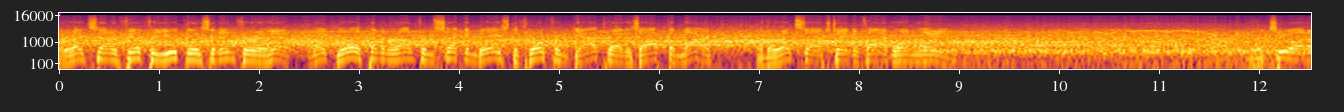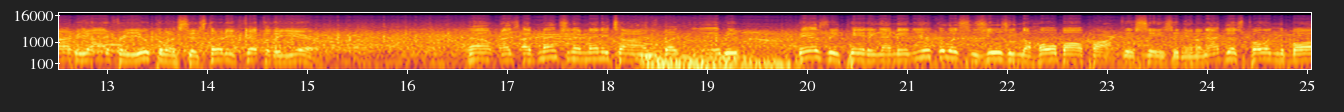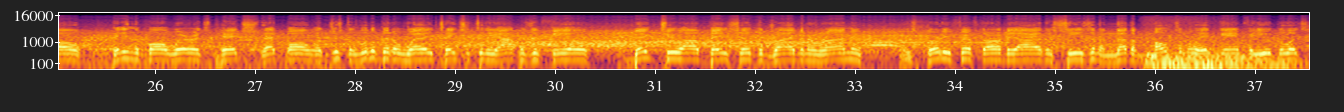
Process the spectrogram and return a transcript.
to right center field for Youkilis and in for a hit. Mike Lowell coming around from second base. The throw from Gathright is off the mark, and the Red Sox take a 5-1 lead. A two-out RBI for Youkilis, is 35th of the year. Now, as I've mentioned it many times, but it bears repeating. I mean, Youkilis is using the whole ballpark this season. You know, not just pulling the ball, hitting the ball where it's pitched. That ball uh, just a little bit away, takes it to the opposite field. Big two-out base hit to drive in a run. His 35th RBI of the season. Another multiple hit game for Youkilis.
